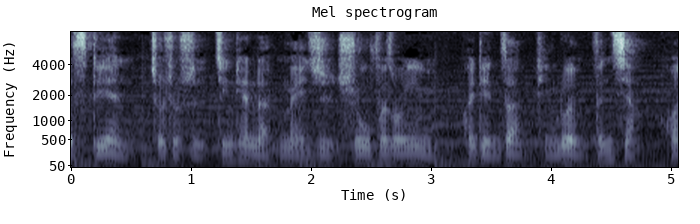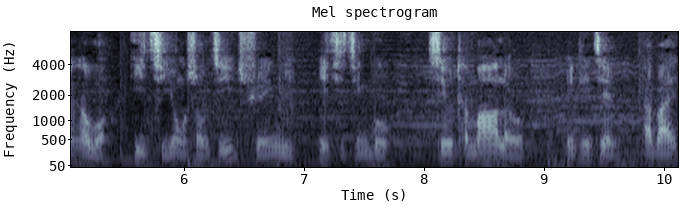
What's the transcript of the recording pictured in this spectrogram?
S D N，这就是今天的每日十五分钟英语。欢迎点赞、评论、分享，欢迎和我一起用手机学英语，一起进步。See you tomorrow，明天见，拜拜。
